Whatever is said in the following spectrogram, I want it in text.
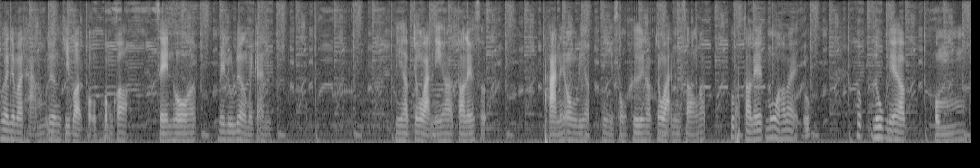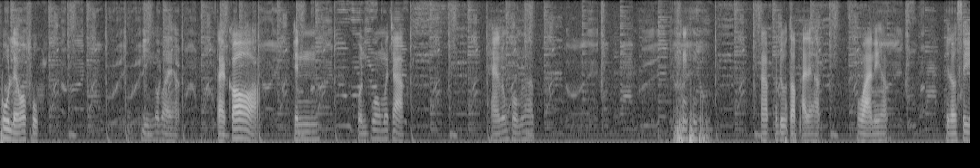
เพื่อนๆจะมาถามเรื่องคีย์บอร์ดผมผมก็เซนโฮครับ ไม่รู้เรื่องเหมือนกัน นี่ครับจังหวะนี้ครับตอนเลสดผ่านให้องเรียบนี่ส่งคืนครับ จังหวะหนึ่งสองครับปุ๊บตอนเลสมั่วเข้าไปปุ๊บปุ๊บลูกนี้ครับ ผมพูดเลยว่าฟุกยิงเข้าไปครับ แต่ก็เป็นผลพวงมาจากแผนของผมนะครับครับมาดูต่อไปเลยครับจังหวะนี้ครับ เดลซี่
